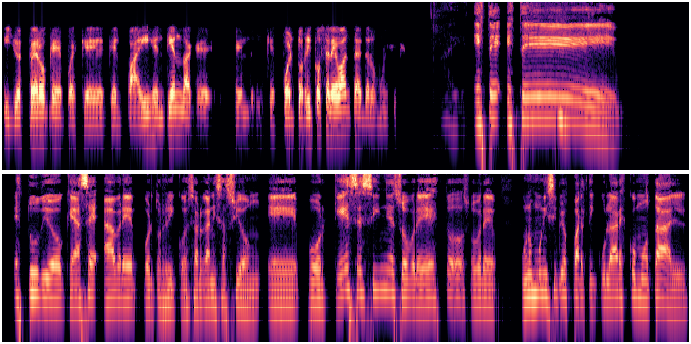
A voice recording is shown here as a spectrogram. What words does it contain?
y yo espero que pues que, el país entienda que, que Puerto Rico se levanta desde los municipios. Este, este estudio que hace Abre Puerto Rico, esa organización, eh, ¿por qué se ciñe sobre esto, sobre unos municipios particulares como tal,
